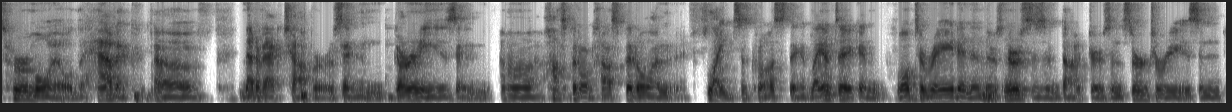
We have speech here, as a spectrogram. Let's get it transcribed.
turmoil, the havoc of medevac choppers and gurneys and uh, hospital to hospital and flights across the Atlantic and Walter Reed. And then there's nurses and doctors and surgeries and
